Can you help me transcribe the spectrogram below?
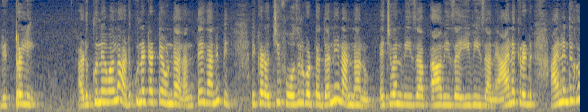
లిటరలీ అడుక్కునే వాళ్ళు అడుక్కునేటట్టే ఉండాలి. అంతేగాని ఇక్కడ వచ్చి ఫోజులు కొట్టొద్దని నేను అన్నాను. హెచ్ వన్ వీసా ఆ వీసా ఈ వీసా అని. ఆయన క్రెడిట్ ఆయన ఎందుకు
